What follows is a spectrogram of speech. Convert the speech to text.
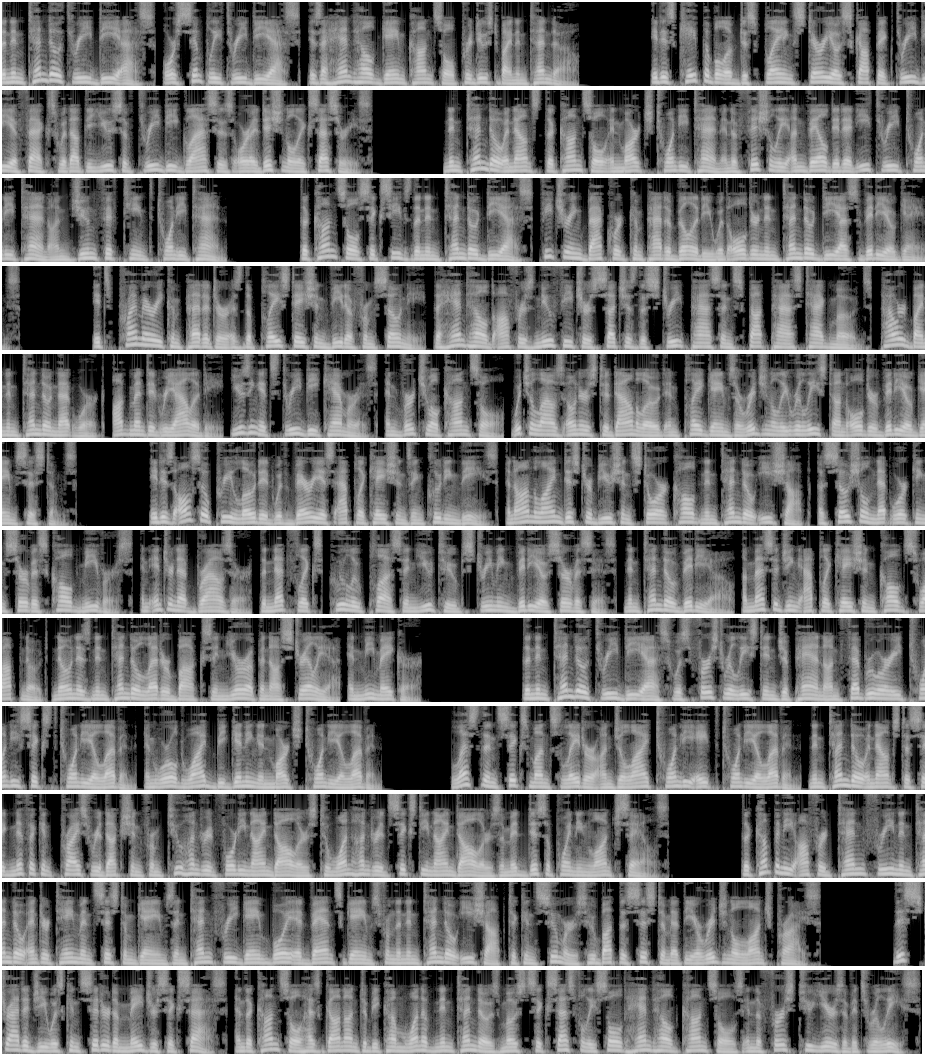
The Nintendo 3DS, or simply 3DS, is a handheld game console produced by Nintendo. It is capable of displaying stereoscopic 3D effects without the use of 3D glasses or additional accessories. Nintendo announced the console in March 2010 and officially unveiled it at E3 2010 on June 15, 2010. The console succeeds the Nintendo DS, featuring backward compatibility with older Nintendo DS video games. Its primary competitor is the PlayStation Vita from Sony. The handheld offers new features such as the Street Pass and Spot Pass tag modes, powered by Nintendo Network, augmented reality, using its 3D cameras, and Virtual Console, which allows owners to download and play games originally released on older video game systems. It is also pre-loaded with various applications including these, an online distribution store called Nintendo eShop, a social networking service called Miiverse, an internet browser, the Netflix, Hulu Plus and YouTube streaming video services, Nintendo Video, a messaging application called SwapNote known as Nintendo Letterbox in Europe and Australia, and Mii Maker. The Nintendo 3DS was first released in Japan on February 26, 2011, and worldwide beginning in March 2011. Less than six months later on July 28, 2011, Nintendo announced a significant price reduction from $249 to $169 amid disappointing launch sales. The company offered 10 free Nintendo Entertainment System games and 10 free Game Boy Advance games from the Nintendo eShop to consumers who bought the system at the original launch price. This strategy was considered a major success, and the console has gone on to become one of Nintendo's most successfully sold handheld consoles in the first two years of its release.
